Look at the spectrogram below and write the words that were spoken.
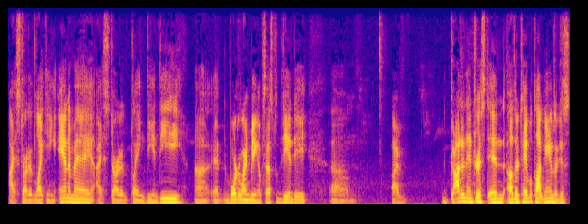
I started liking anime. I started playing D and D, uh, and borderline being obsessed with D and D. Um, I've got an interest in other tabletop games. I just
